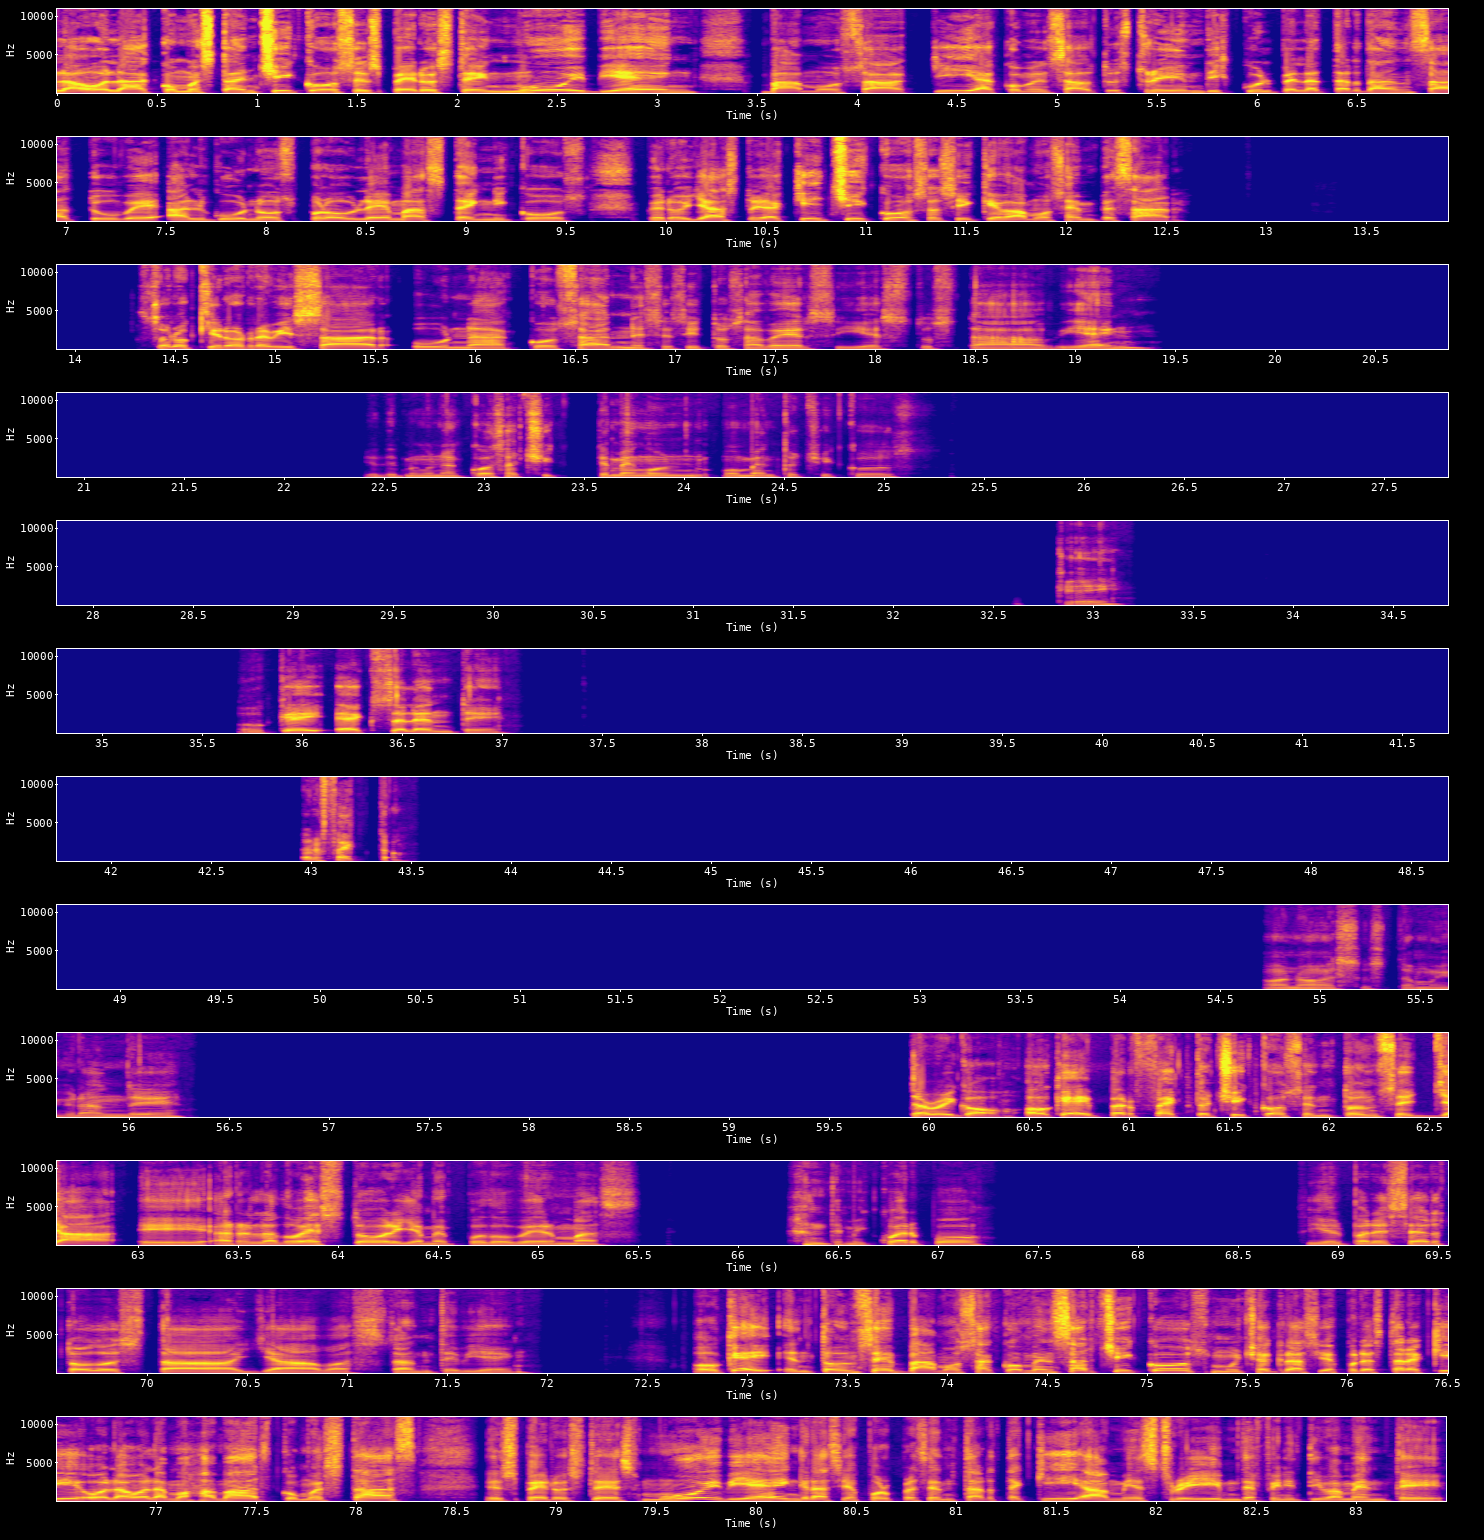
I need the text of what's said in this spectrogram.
Hola, hola, ¿cómo están chicos? Espero estén muy bien. Vamos aquí a comenzar tu stream. Disculpen la tardanza, tuve algunos problemas técnicos, pero ya estoy aquí chicos, así que vamos a empezar. Solo quiero revisar una cosa, necesito saber si esto está bien. Dime una cosa, chicos, denme un momento chicos. Ok. Ok, excelente. Perfecto. Oh no, eso está muy grande. There we go. Ok, perfecto chicos. Entonces ya he arreglado esto. Ahora ya me puedo ver más de mi cuerpo. Sí, al parecer todo está ya bastante bien. Ok, entonces vamos a comenzar chicos. Muchas gracias por estar aquí. Hola, hola Mohamed, ¿cómo estás? Espero estés muy bien. Gracias por presentarte aquí a mi stream, definitivamente.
